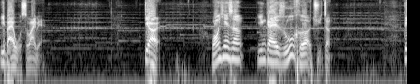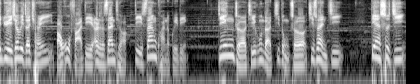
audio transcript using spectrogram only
一百五十万元。第二，王先生应该如何举证？根据《消费者权益保护法》第二十三条第三款的规定，经营者提供的机动车、计算机、电视机、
